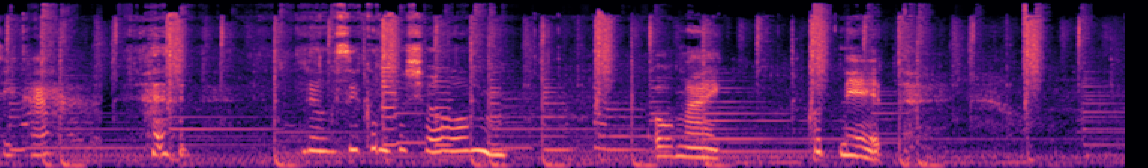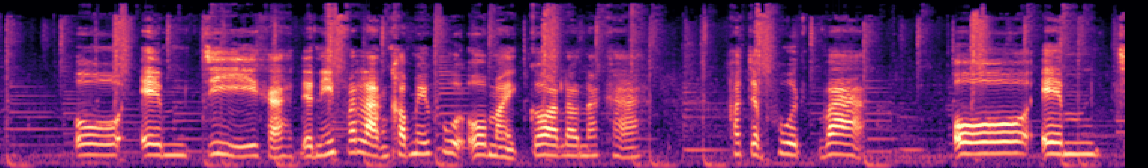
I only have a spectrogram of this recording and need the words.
สิคะ ดูสิคุณผู้ชม โอ้ my goodness OMG ค่ะ เดี๋ยวนี้ฝรั่งเขาไม่พูด Oh my god แล้วนะคะ เขาจะพูดว่า OMG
